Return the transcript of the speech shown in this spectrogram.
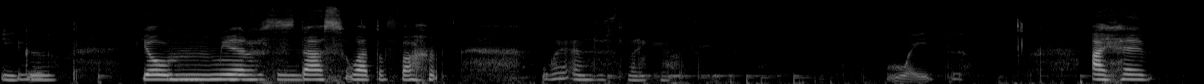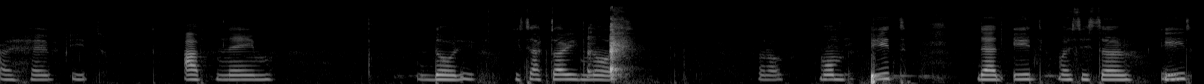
IG. Yo, Mm, mir what is- stas. What the fuck? Why I'm just like this? Wait. I have, I have it. App name. Dolive. It's actually not. Rock. Mom eat. Dad eat. My sister eat. Eat.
